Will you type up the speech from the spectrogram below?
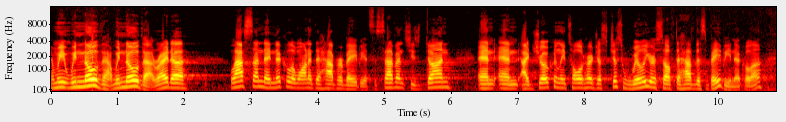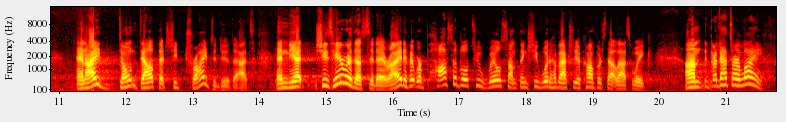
And we, we know that. We know that, right? Uh, last Sunday, Nicola wanted to have her baby. It's the seventh, she's done. And, and I jokingly told her, just, just will yourself to have this baby, Nicola. And I don't doubt that she tried to do that. And yet, she's here with us today, right? If it were possible to will something, she would have actually accomplished that last week. Um, but that's our life.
